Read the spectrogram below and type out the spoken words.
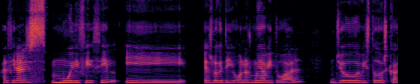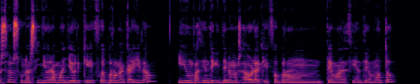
Al final es muy difícil y es lo que te digo, no es muy habitual. Yo he visto dos casos, una señora mayor que fue por una caída y un paciente que tenemos ahora que fue por un tema de accidente de moto.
